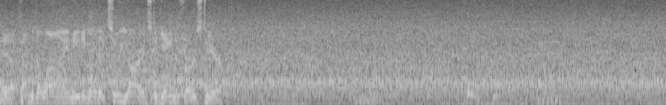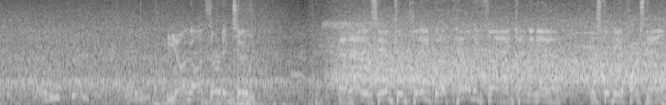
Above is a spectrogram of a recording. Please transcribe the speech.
They'll come to the line, needing only two yards to gain the first here. Young on third and two. And that is incomplete, but a penalty flag coming in. This could be a first down.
